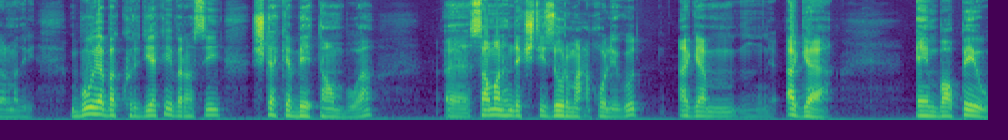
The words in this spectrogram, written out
ڕالمەدرری بۆیە بە کوردیەکەی بەڕاستی شتەکە بێتان بووە سامان هەندێک شتی زۆر معقۆلی گوت ئەگە ئەگە ئەمباپێ و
